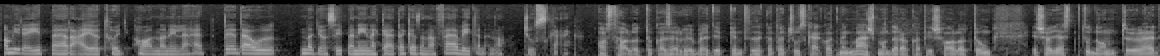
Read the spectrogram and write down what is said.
amire éppen rájött, hogy hallani lehet. Például nagyon szépen énekeltek ezen a felvételen a csuszkák. Azt hallottuk az előbb egyébként ezeket a csuszkákat, meg más madarakat is hallottunk, és hogy ezt tudom tőled,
